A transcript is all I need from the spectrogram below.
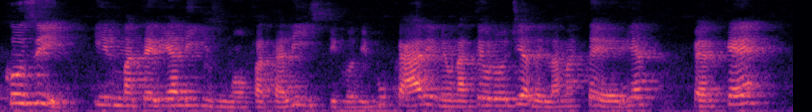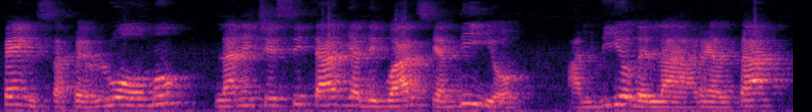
così il materialismo fatalistico di Bukharin è una teologia della materia perché pensa per l'uomo la necessità di adeguarsi a Dio, al Dio della realtà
